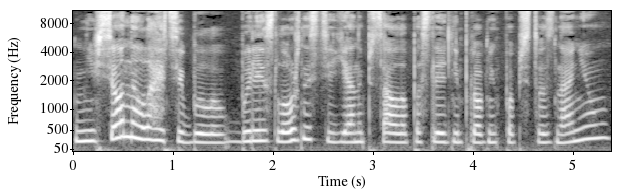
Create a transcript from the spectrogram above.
не все на лайте было. Были сложности. Я написала последний пробник по обществознанию.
